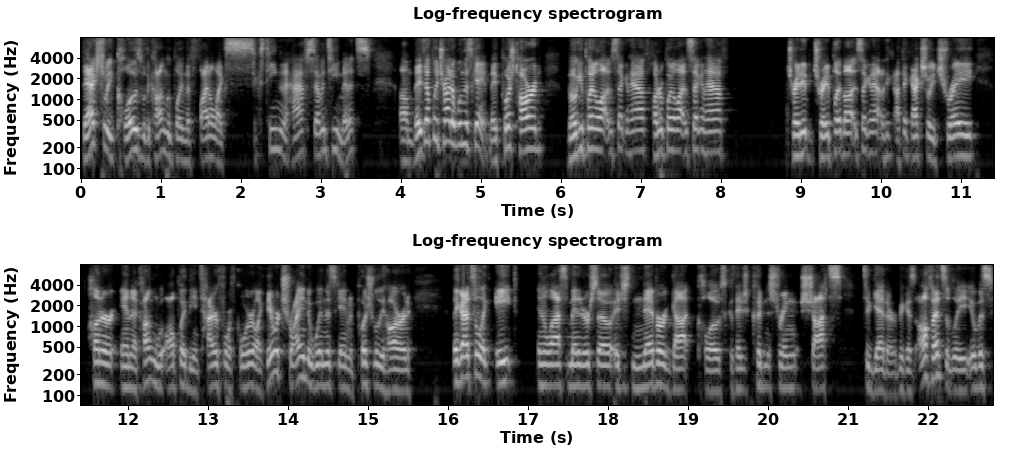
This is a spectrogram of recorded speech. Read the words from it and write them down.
They actually closed with the Congo play in the final like 16 and a half, 17 minutes. Um, they definitely tried to win this game. They pushed hard. Bogey played a lot in the second half. Hunter played a lot in the second half. Trade, trade played a lot in the second half. I think, I think actually Trae Hunter, and Okongwu all played the entire fourth quarter. Like they were trying to win this game and push really hard. They got to like eight in the last minute or so. It just never got close because they just couldn't string shots together because offensively it was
